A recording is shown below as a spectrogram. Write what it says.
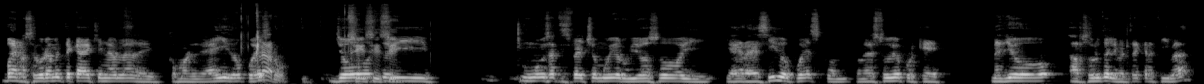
bueno, seguramente cada quien habla de cómo le ha ido, pues. Claro. Yo estoy muy satisfecho, muy orgulloso y, agradecido, pues, con, con, el estudio porque me dio absoluta libertad creativa.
